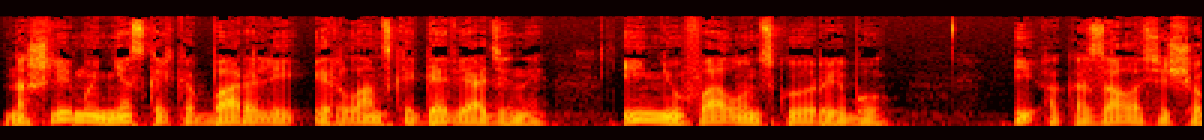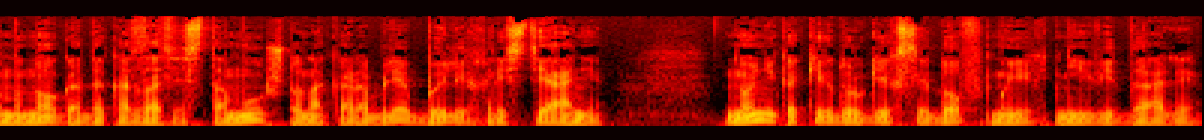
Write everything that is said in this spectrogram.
нашли мы несколько баррелей ирландской говядины и ньюфаунскую рыбу. И оказалось еще много доказательств тому, что на корабле были христиане, но никаких других следов мы их не видали.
